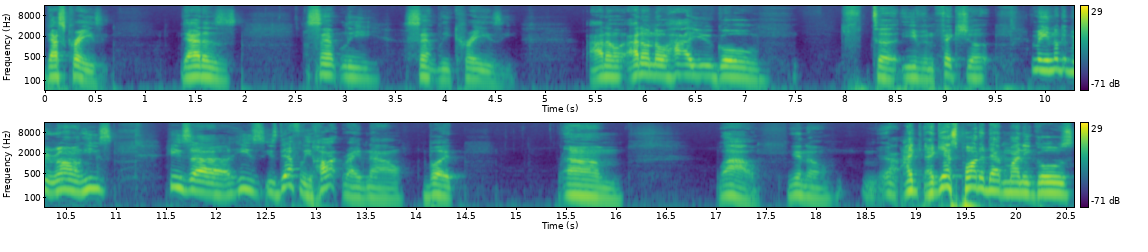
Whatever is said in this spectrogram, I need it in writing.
that's crazy. That is simply simply crazy. I don't I don't know how you go to even fix your. I mean, don't get me wrong. He's he's uh he's he's definitely hot right now, but um, wow, you know, I I guess part of that money goes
